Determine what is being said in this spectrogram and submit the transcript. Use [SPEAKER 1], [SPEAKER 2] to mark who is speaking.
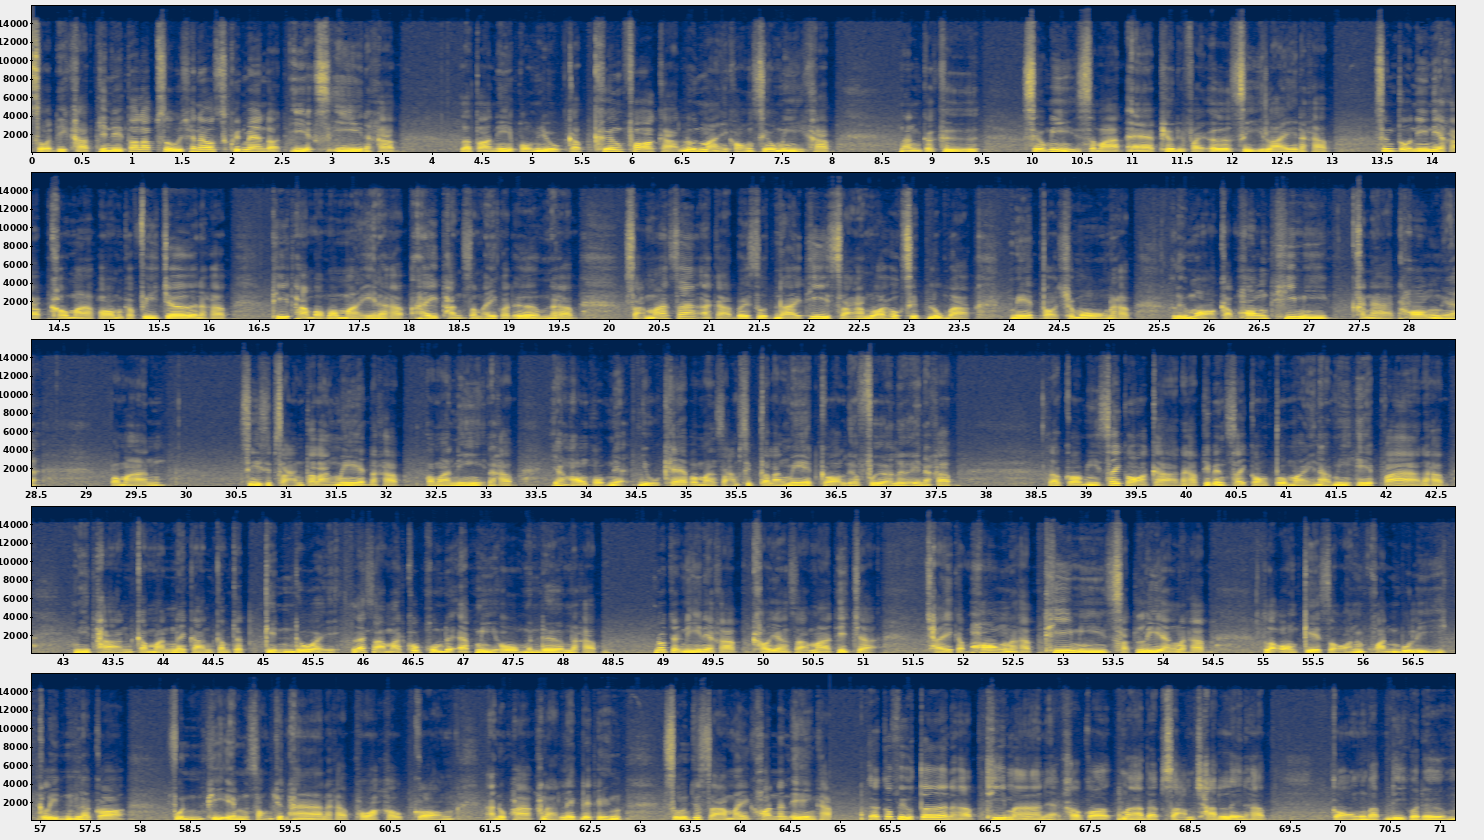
[SPEAKER 1] สวัสดีครับ ยินดีต้อนรับสู่ Channel squidman.exe นะครับ แล้วตอนนี้ผมอยู่กับเครื่องฟอกอากาศรุ่นใหม่ของ Xiaomi ครับ นั่นก็คือ Xiaomi Smart Air Purifier 4 Lite นะครับ ซึ่งตัวนี้เนี่ยครับเขามาพร้อมกับฟีเจอร์นะครับ ที่ทำออกมาใหม่นะครับ ให้ทันสมัยกว่าเดิมนะครับ สามารถสร้างอากาศบริสุทธิ์ได้ที่ 360 ลูกบาศก์เมตรต่อชั่วโมงนะครับ หรือเหมาะกับห้องที่มีขนาดห้องเนี่ย ประมาณ 43 ตารางเมตรนะครับ ประมาณนี้นะครับ อย่างห้องผมเนี่ยอยู่แค่ประมาณ 30 ตารางเมตร ก็เหลือเฟือเลยนะครับ แล้วก็มีไส้กรองอากาศนะครับ ที่เป็นไส้กรองตัวใหม่นะครับ มีเฮป้านะครับมีถ่านกำมันในการกำจัดกลิ่นด้วย และสามารถควบคุมด้วยแอปมีโฮมเหมือนเดิมนะครับ นอกจากนี้เนี่ยครับเขายังสามารถที่จะใช้กับห้องนะครับที่มีสัตว์เลี้ยงนะครับละอองเกสรควันบุหรี่กลิ่น แล้วก็ ฝุ่น PM 2.5 นะครับ เพราะว่าเขากรองอนุภาคขนาดเล็กได้ถึง 0.3 ไมครอนนั่นเองครับ แล้วก็ฟิลเตอร์นะครับที่มาเนี่ยเขาก็มาแบบ 3 ชั้นเลยนะครับกรองแบบดีกว่าเดิม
